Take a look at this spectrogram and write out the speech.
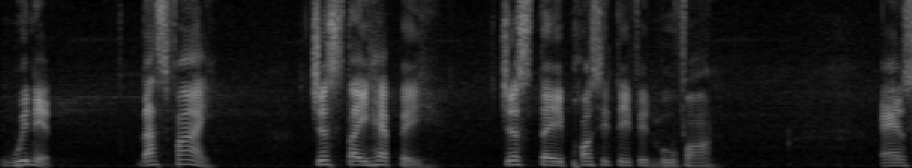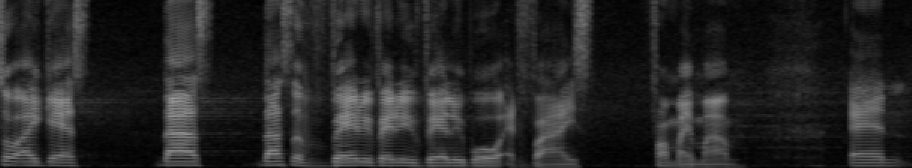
win it. That's fine. Just stay happy. Just stay positive and move on. And so I guess that's, that's a very, very valuable advice from my mom and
